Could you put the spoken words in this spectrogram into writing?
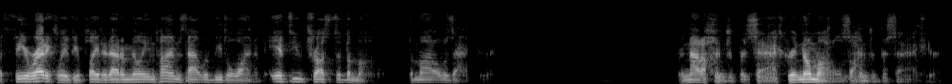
But theoretically, if you played it out a million times, that would be the lineup if you trusted the model. The model was accurate. Or not 100% accurate. No model is 100% accurate.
